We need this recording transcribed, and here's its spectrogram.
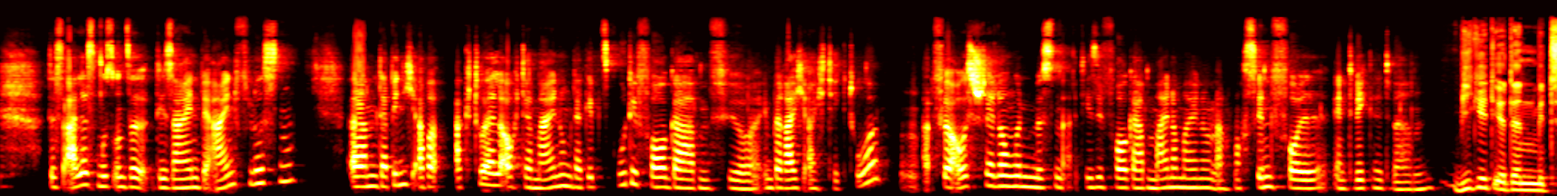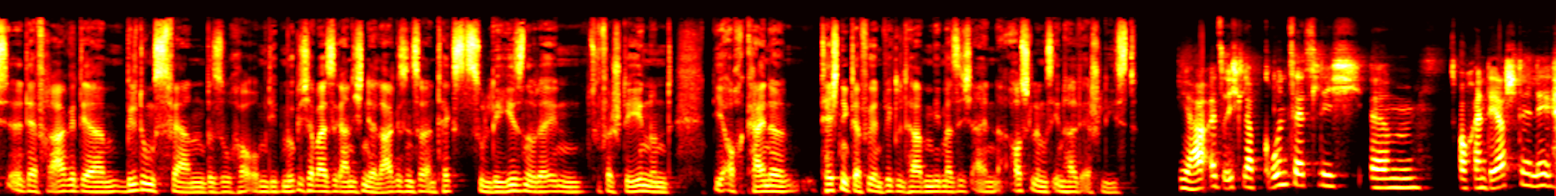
Das alles muss unser Design beeinflussen. Ähm, da bin ich aber aktuell auch der Meinung, da gibt es gute Vorgaben für im Bereich Architektur. Für Ausstellungen müssen diese Vorgaben meiner Meinung nach noch sinnvoll entwickelt werden. Wie geht ihr denn mit äh, der Frage der bildungsfernen Besucher um, die möglicherweise gar nicht in der Lage sind, so einen Text zu lesen oder ihn zu verstehen und die auch keine Technik dafür entwickelt haben, wie man sich einen Ausstellungsinhalt erschließt? Ja, also ich glaube grundsätzlich ähm, auch an der Stelle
